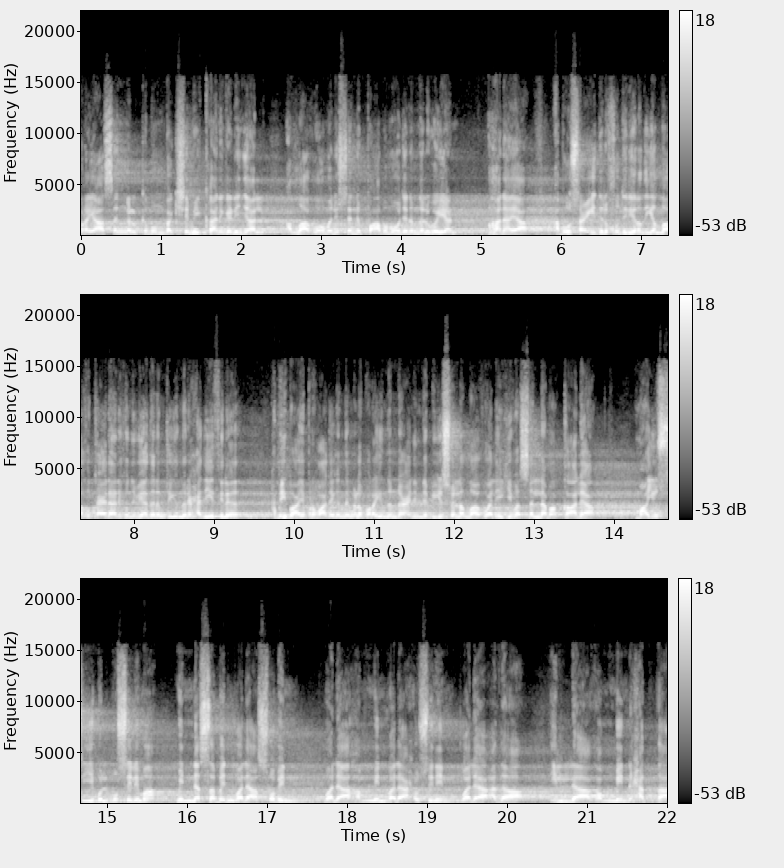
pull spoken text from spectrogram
പ്രയാസങ്ങൾക്ക് മുമ്പ് ക്ഷമിക്കാൻ കഴിഞ്ഞാൽ അള്ളാഹു മനുഷ്യന് പാപമോചനം നൽകുകയാണ്. മഹാനായ അബൂ സയ്യിദ് ഖുദരി റതി അള്ളാഹു തയാലാനുഹു നിവേദനം ചെയ്യുന്ന ഒരു ഹദീസിൽ ഹബീബായ പ്രവാചകൻ നിങ്ങൾ പറയുന്നുണ്ട് അനിൻ നബി സല്ലല്ലാഹു അലൈഹി വസല്ലമ കാല മാ മുസ്ലിമ മിൻ നസബിൻ വലാ സ്വബിൻ വലാ ഹമ്മിൻ വലാ ഹുസ്നിൻ വലാ അദാ ഇല്ലാ ഗമ്മിൻ ഹത്താ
